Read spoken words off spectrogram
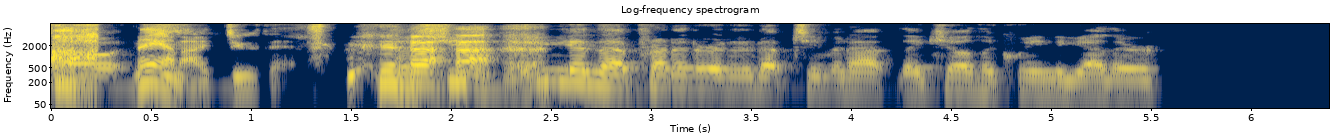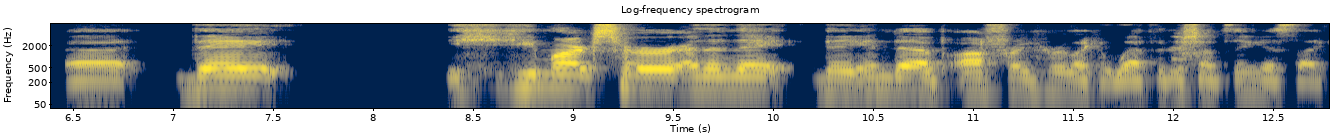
Ah, So- man, I do that. So she, she and the predator ended up teaming up. They kill the queen together. Uh, they he marks her, and then they they end up offering her like a weapon or something as like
